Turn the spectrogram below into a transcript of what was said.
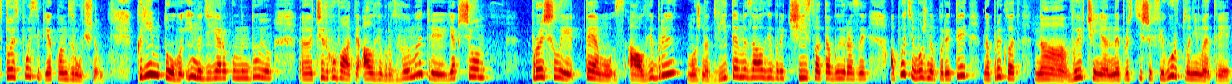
в той спосіб, як вам зручно. Крім того, іноді я рекомендую е, чергувати алгебру з геометрією, якщо Пройшли тему з алгебри, можна дві теми з алгебри, числа та вирази, а потім можна перейти, наприклад, на вивчення найпростіших фігур в планіметрії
